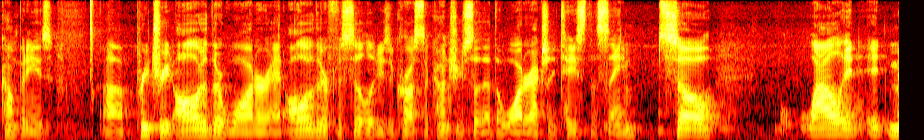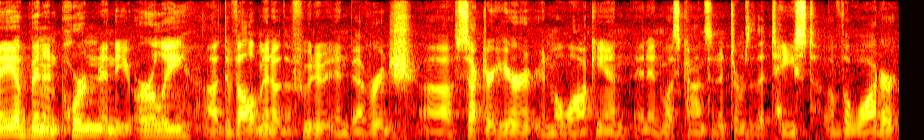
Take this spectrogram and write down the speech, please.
companies uh, pre-treat all of their water at all of their facilities across the country so that the water actually tastes the same. So while it, it may have been important in the early uh, development of the food and beverage uh, sector here in Milwaukee and, and in Wisconsin in terms of the taste of the water,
